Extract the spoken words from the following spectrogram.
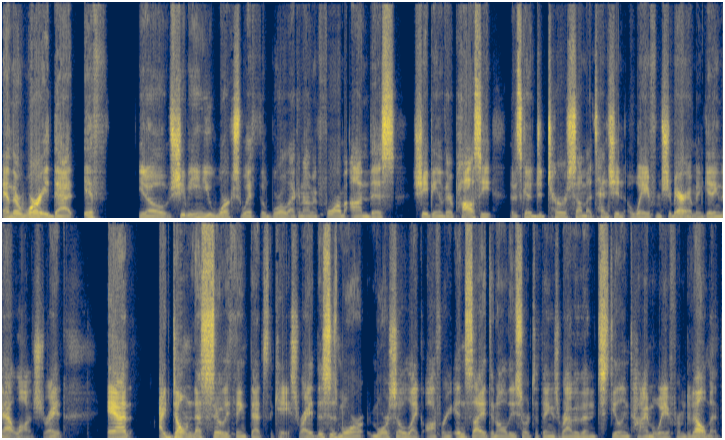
And they're worried that if you know, Shiba Inu works with the World Economic Forum on this shaping of their policy, that it's going to deter some attention away from Shibarium and getting that launched, right? And I don't necessarily think that's the case, right? This is more more so like offering insight and all these sorts of things rather than stealing time away from development.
